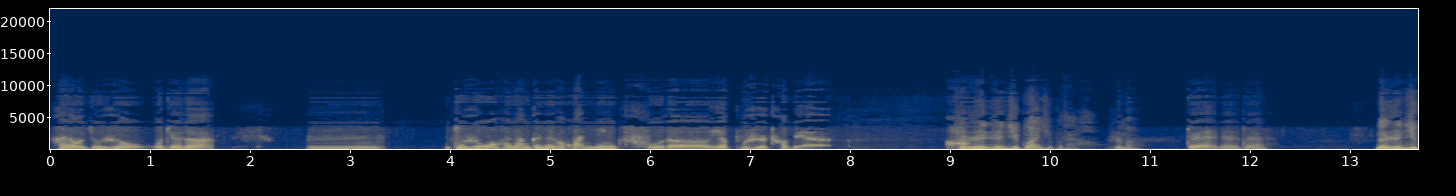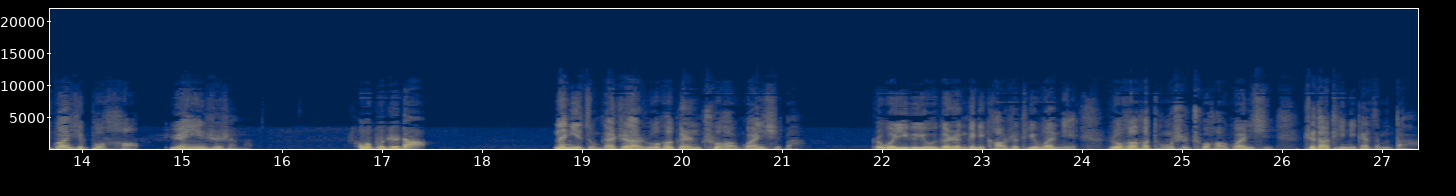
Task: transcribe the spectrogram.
还有就是我觉得，嗯，就是我好像跟这个环境处的也不是特别，就人人际关系不太好，是吗？对对对。那人际关系不好，原因是什么？我不知道。那你总该知道如何跟人处好关系吧？如果一个有一个人给你考试题问你如何和同事处好关系，这道题你该怎么答？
